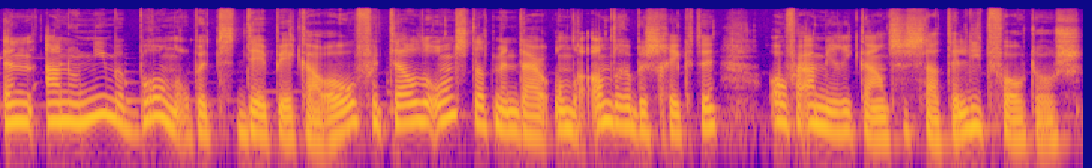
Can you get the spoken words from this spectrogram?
Een anonieme bron op het DPKO vertelde ons dat men daar onder andere beschikte over Amerikaanse satellietfoto's.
